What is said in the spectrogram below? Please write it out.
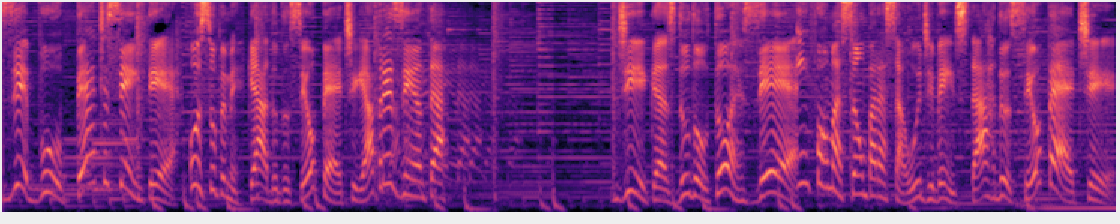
Zebu Pet Center, o supermercado do seu pet, apresenta. Dicas do Doutor Z. Informação para a saúde e bem-estar do seu pet.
